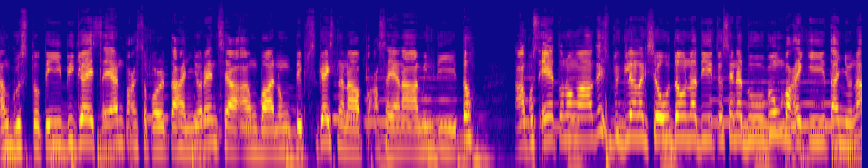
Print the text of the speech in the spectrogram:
ang Gusto TV guys. Ayan, pakisuportahan nyo rin sa ang Banong Tips guys na napakasaya namin dito. Tapos eto na nga guys, biglang nag-showdown na dito si Nadugong, makikita nyo na.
